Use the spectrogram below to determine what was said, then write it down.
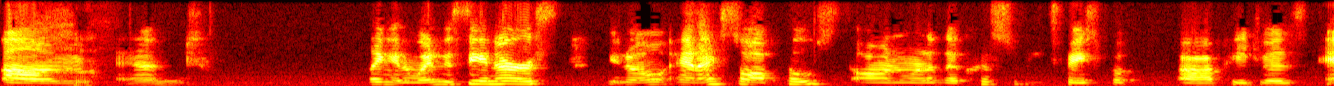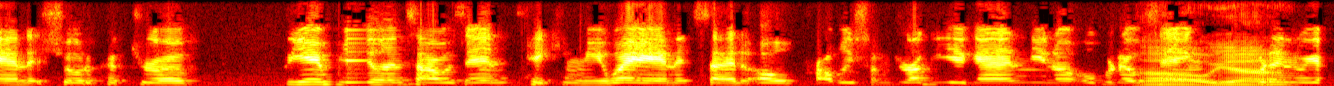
um, and like and went to see a nurse. You know, and I saw a post on one of the Crystal Beach Facebook uh, pages, and it showed a picture of the ambulance I was in taking me away, and it said, "Oh, probably some druggie again. You know, overdosing." Oh, yeah. But in reality,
